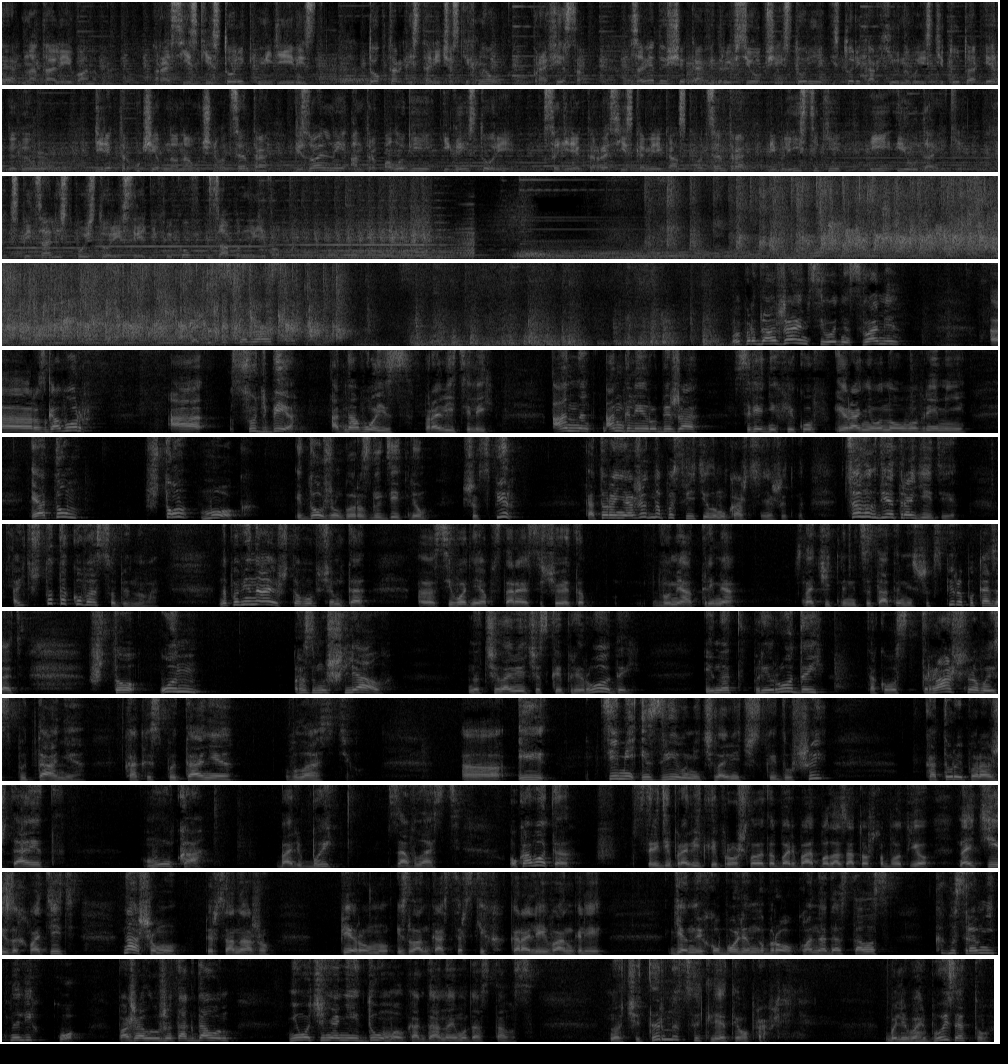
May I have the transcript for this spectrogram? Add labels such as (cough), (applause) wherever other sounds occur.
Рубцовская Наталья Ивановна. Российский историк-медиевист. Доктор исторических наук. Профессор. Заведующая кафедрой всеобщей истории Историко-архивного института РГГУ. Директор учебно-научного центра визуальной антропологии и гаистории. Содиректор Российско-американского центра библиистики и иудаики. Специалист по истории средних веков Западной Европы. Продолжаем сегодня с вами э, разговор о судьбе одного из правителей Ан- Англии рубежа средних веков и раннего нового времени и о том, что мог и должен был разглядеть в нем Шекспир, который неожиданно посвятил ему, кажется, неожиданно, целых две трагедии. А ведь что такого особенного? Напоминаю, что, в общем-то, э, сегодня я постараюсь еще это двумя-тремя значительными цитатами из Шекспира показать, что он размышлял над человеческой природой и над природой такого страшного испытания, как испытание властью. А, И теми извивами человеческой души, которые порождает мука борьбы за власть. У кого-то среди правителей прошлого эта борьба была за то, чтобы вот ее найти и захватить. Нашему персонажу, первому из ланкастерских королей в Англии, Генриху Боллингброку, она досталась как бы сравнительно легко. Пожалуй, уже тогда он не очень о ней думал, когда она ему досталась. Но 14 лет его правления были борьбой за то,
